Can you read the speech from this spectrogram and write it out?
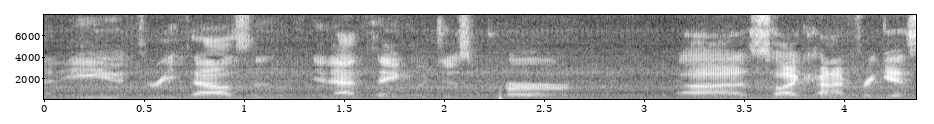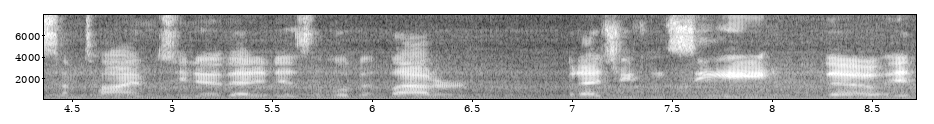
an EU 3000, and that thing would just purr. Uh, so I kind of forget sometimes, you know, that it is a little bit louder. But as you can see, though, it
